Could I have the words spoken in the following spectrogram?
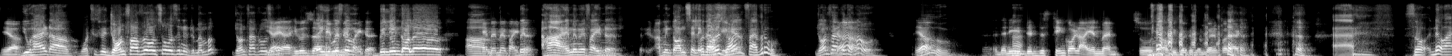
Yeah. You had uh, what's his name? Jon Favreau also was in it. Remember Jon Favreau? Was yeah, in yeah. It? He was. Uh, he MMA was the fighter. billion dollar uh, MMA fighter. Bil- ha, MMA fighter. Mm. I mean Tom Selleck. Oh, that was Jon Favreau. Jon Favreau, yeah. no? Yeah. Oh. And then he huh. did this thing called Iron Man. So now people remember him for that. so no, I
